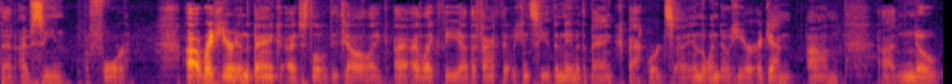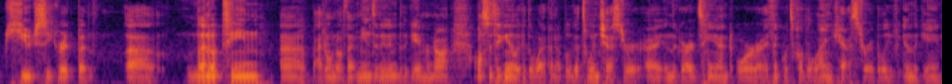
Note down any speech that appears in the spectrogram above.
that I've seen before. Uh, right here in the bank, uh, just a little detail. Like I, I like the uh, the fact that we can see the name of the bank backwards uh, in the window here. Again, um, uh, no huge secret, but uh, Lenotine. I don't know if that means anything to the game or not. Also, taking a look at the weapon, I believe that's Winchester in the guard's hand, or I think what's called a Lancaster, I believe, in the game.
